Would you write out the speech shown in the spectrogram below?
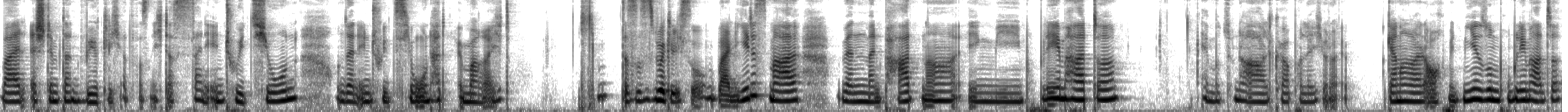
weil es stimmt dann wirklich etwas nicht. Das ist deine Intuition und deine Intuition hat immer recht. Ich, das ist wirklich so, weil jedes Mal, wenn mein Partner irgendwie ein Problem hatte, emotional, körperlich oder generell auch mit mir so ein Problem hatte,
